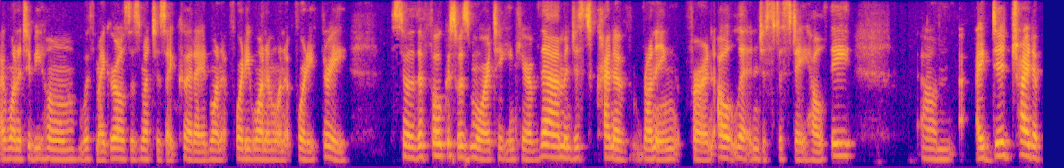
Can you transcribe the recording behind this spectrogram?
I wanted to be home with my girls as much as I could. I had one at 41 and one at 43. So the focus was more taking care of them and just kind of running for an outlet and just to stay healthy. Um, I did try to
